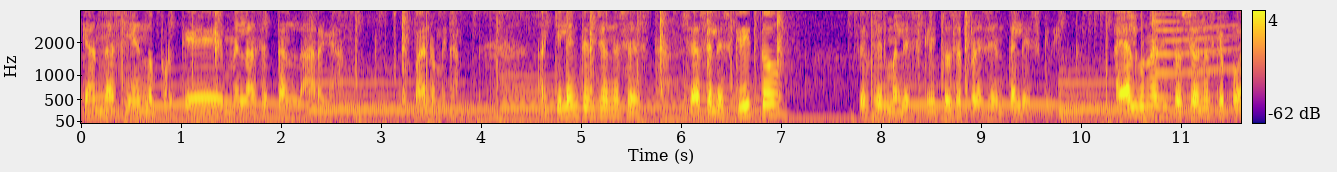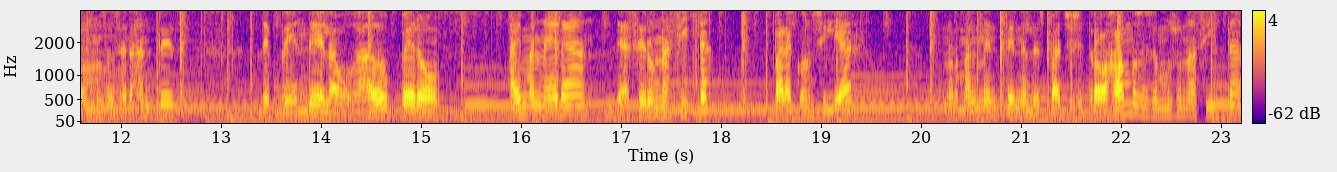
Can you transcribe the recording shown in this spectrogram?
¿Qué anda haciendo? ¿Por qué me la hace tan larga? Bueno, mira, aquí la intención es esta. Se hace el escrito, se firma el escrito, se presenta el escrito. Hay algunas situaciones que podemos hacer antes, depende del abogado, pero hay manera de hacer una cita para conciliar. Normalmente en el despacho si trabajamos hacemos una cita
